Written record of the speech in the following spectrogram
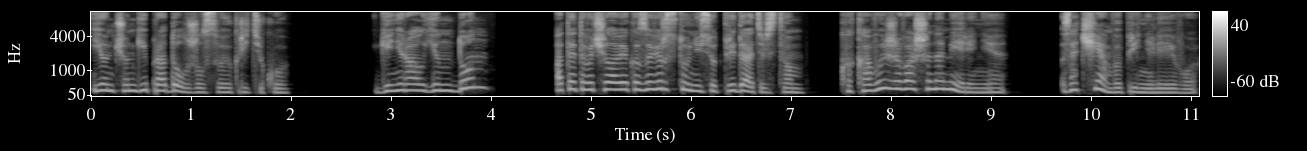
Йон Чунги продолжил свою критику. «Генерал Юндон от этого человека за версту несет предательством. Каковы же ваши намерения? Зачем вы приняли его?»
